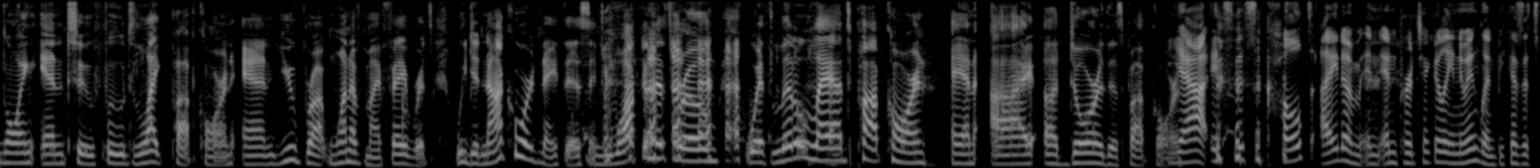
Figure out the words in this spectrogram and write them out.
going into foods like popcorn, and you brought one of my favorites. We did not coordinate this, and you walked in this room with little lads popcorn, and I adore this popcorn. Yeah, it's this cult item in, in particularly New England because it's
